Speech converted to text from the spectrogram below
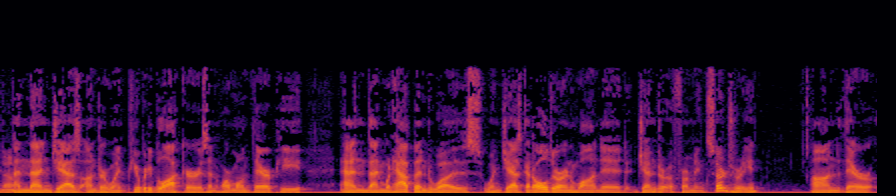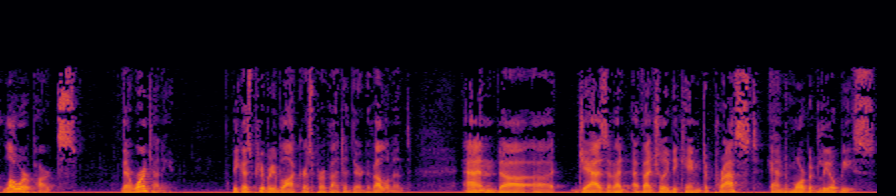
and then Jazz underwent puberty blockers and hormone therapy. And then what happened was when Jazz got older and wanted gender affirming surgery on their lower parts, there weren't any because puberty blockers prevented their development. And uh, uh, Jazz event- eventually became depressed and morbidly obese,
